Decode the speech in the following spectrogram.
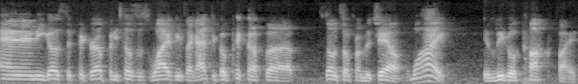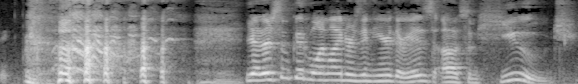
and he goes to pick her up, and he tells his wife, he's like, I have to go pick up so and so from the jail. Why? Illegal cockfighting. yeah, there's some good one-liners in here. There is uh, some huge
